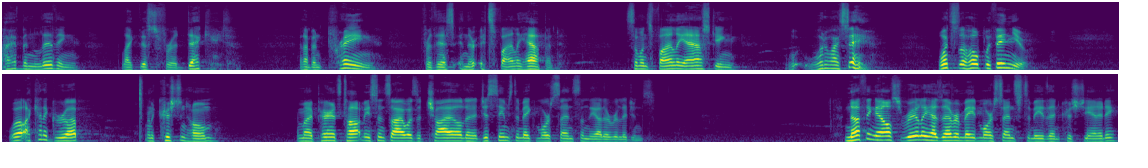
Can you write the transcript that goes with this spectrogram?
I have been living like this for a decade. And I've been praying for this, and there, it's finally happened. Someone's finally asking, What do I say? What's the hope within you? Well, I kind of grew up in a Christian home. And my parents taught me since I was a child, and it just seems to make more sense than the other religions. Nothing else really has ever made more sense to me than Christianity.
